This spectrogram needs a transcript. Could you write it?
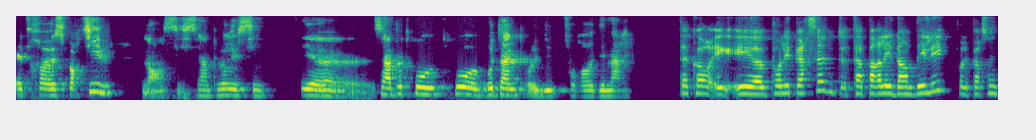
être euh, sportive. Non, c'est un peu réussi. Euh, c'est un peu trop, trop brutal pour, pour euh, démarrer. D'accord. Et, euh, pour les personnes, tu as parlé d'un délai pour les personnes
